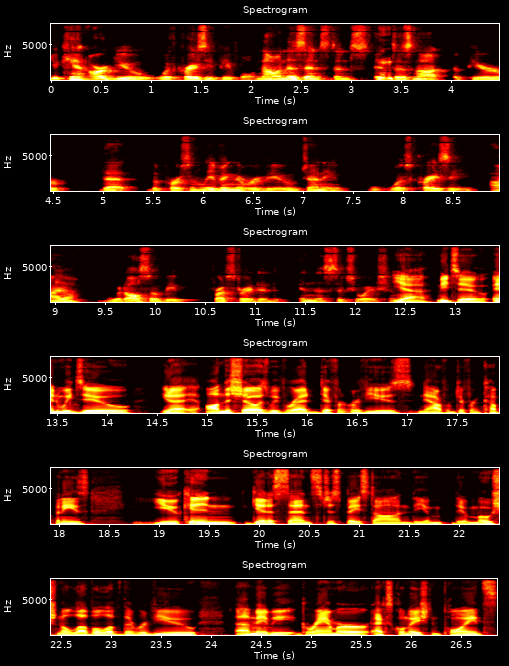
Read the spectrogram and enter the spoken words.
you can't argue with crazy people. Now, in this instance, it does not appear that the person leaving the review, Jenny, was crazy. I Yeah. would also be frustrated in this situation. Yeah, me too. And we do, you know, on the show as we've read different reviews now from different companies, you can get a sense just based on the em- the emotional level of the review, uh, Mhm. maybe grammar, exclamation points.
